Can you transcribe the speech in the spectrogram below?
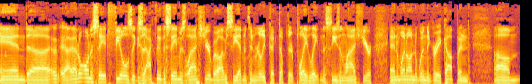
and uh, I don't want to say it feels exactly the same as last year, but obviously Edmonton really picked up their play late in the season last year and went on to win the Grey Cup. And um,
